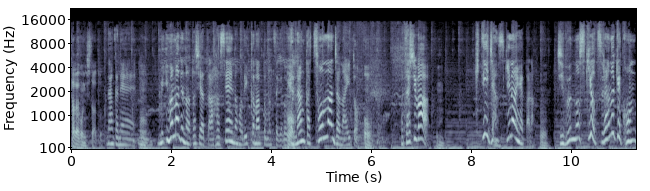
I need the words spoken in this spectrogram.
高い方にした後。なんかね、ううん。今までの私やったら8,000円の方でいいかなと思ってたけど、うん。いやなんかそんなんじゃないと。うん。私は、うん。キティちゃん好きなんやから、うん。自分の好きを貫け近藤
